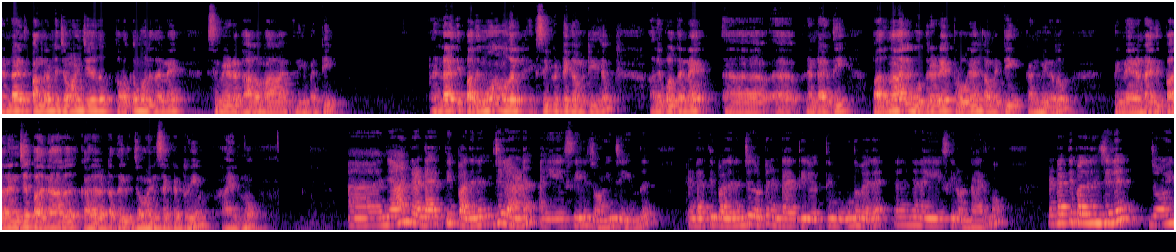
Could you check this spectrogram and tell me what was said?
രണ്ടായിരത്തി പന്ത്രണ്ട് ജോയിൻ ചെയ്ത് തുടക്കം മുതൽ തന്നെ സിനിമയുടെ ഭാഗമാകാൻ എനിക്ക് പറ്റി. രണ്ടായിരത്തി പതിമൂന്ന് മുതൽ എക്സിക്യൂട്ടീവ് കമ്മിറ്റിയിലും അതേപോലെ തന്നെ രണ്ടായിരത്തി പതിനാല് മുദ്രയുടെ പ്രോഗ്രാം കമ്മിറ്റി കൺവീനറും പിന്നെ രണ്ടായിരത്തി പതിനഞ്ച് പതിനാറ് കാലഘട്ടത്തിൽ ജോയിന്റ് സെക്രട്ടറിയും ആയിരുന്നു. ഞാൻ രണ്ടായിരത്തി പതിനഞ്ചിലാണ് ഐ എ സിയിൽ ജോയിൻ ചെയ്യുന്നത്. രണ്ടായിരത്തി പതിനഞ്ച് തൊട്ട് രണ്ടായിരത്തി ഇരുപത്തി മൂന്ന് വരെ ഞാൻ ഐ എ സിയിൽ ഉണ്ടായിരുന്നു രണ്ടായിരത്തി പതിനഞ്ചിൽ ജോയിൻ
